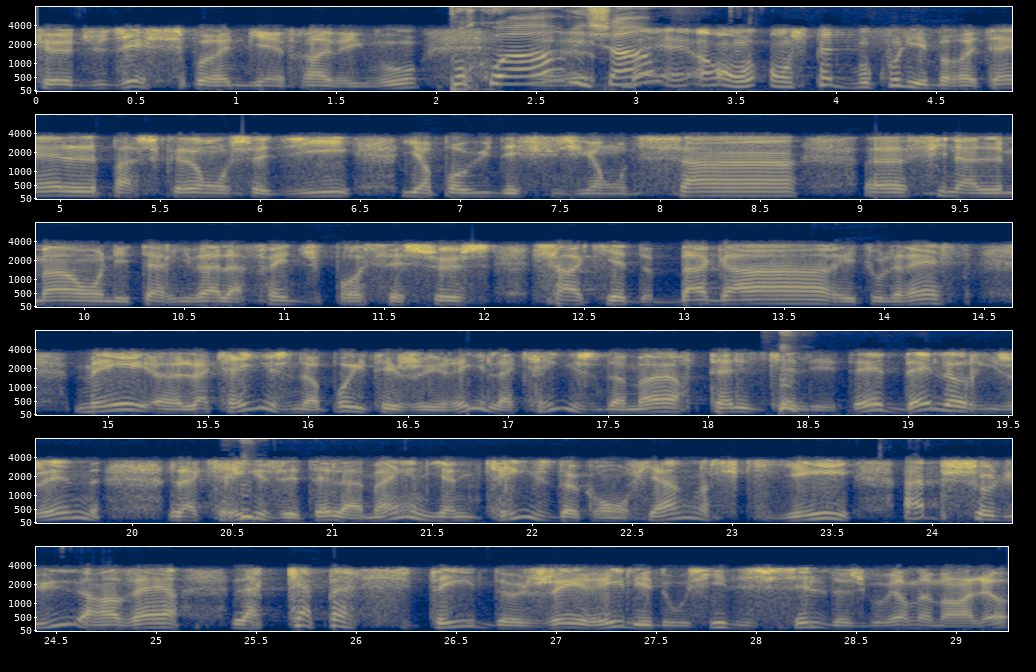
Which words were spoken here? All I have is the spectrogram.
que du 10, pour être bien franc avec vous. Pourquoi, Euh, Richard? ben, on, on se pète beaucoup les bretelles parce qu'on se dit il n'y a pas eu d'effusion de sang. Euh, finalement, on est arrivé à la fin du processus sans qu'il y ait de bagarre et tout le reste. Mais euh, la crise n'a pas été gérée. La crise demeure telle qu'elle était. Dès l'origine, la crise était la même. Il y a une crise de confiance qui est absolue envers la capacité de gérer les dossiers difficiles de ce gouvernement-là.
